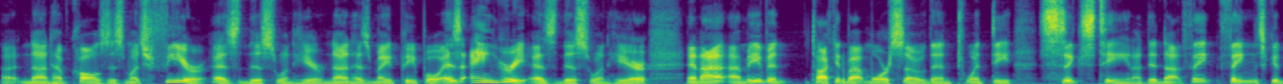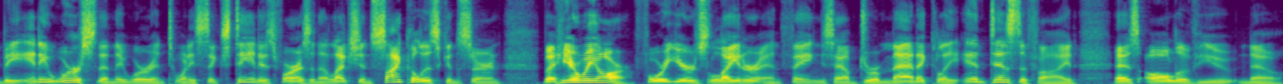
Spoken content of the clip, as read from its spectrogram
Uh, none have caused as much fear as this one here. None has made people as angry as this one here. And I, I'm even talking about more so than 2016. I did not think things could be any worse than they were in 2016 as far as an election cycle is concerned. But here we are, four years later, and things have dramatically intensified, as all of you know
